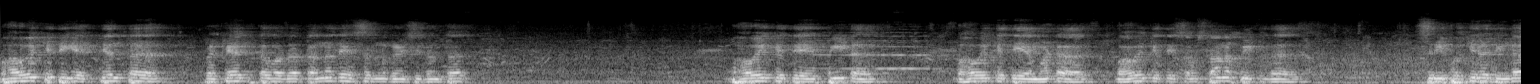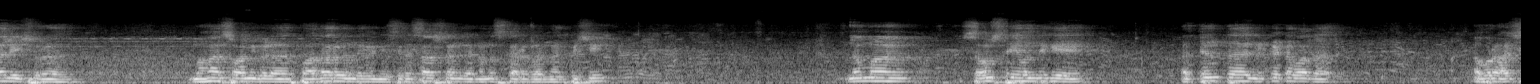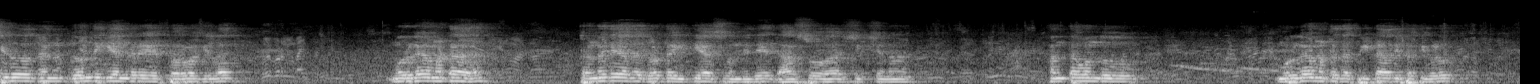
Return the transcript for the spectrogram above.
ಭಾವೈಕ್ಯತೆಗೆ ಅತ್ಯಂತ ಪ್ರಖ್ಯಾತವಾದ ತನ್ನದೇ ಹೆಸರನ್ನು ಗಳಿಸಿದಂಥ ಭಾವೈಕ್ಯತೆ ಪೀಠ, ಭಾವೈಕ್ಯತೆಯ ಮಠ, ಭಾವೈಕ್ಯತೆ ಸಂಸ್ಥಾನ ಪೀಠದ ಶ್ರೀ ಫಕೀರ ದಿಂಗಾಲೇಶ್ವರ ಮಹಾಸ್ವಾಮಿಗಳ ಪಾದಾರವಿಂದಗಳಿಗೆ ಶಿರಸಾಷ್ಟಾಂಗ ನಮಸ್ಕಾರಗಳನ್ನು ಅರ್ಪಿಸಿ ನಮ್ಮ ಸಂಸ್ಥೆಯೊಂದಿಗೆ ಅತ್ಯಂತ ನಿಕಟವಾದ ಅವರ ಆಶೀರ್ವಾದದೊಂದಿಗೆ ಅಂದರೆ ಪರವಾಗಿಲ್ಲ. ಮುರುಘಾ ಮಠ ತನ್ನದೇ ಆದ ದೊಡ್ಡ ಇತಿಹಾಸ ಹೊಂದಿದೆ. ದಾಸೋಹ, ಶಿಕ್ಷಣ ಅಂಥ ಒಂದು ಮುರುಘಾ ಮಠದ ಪೀಠಾಧಿಪತಿಗಳು.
